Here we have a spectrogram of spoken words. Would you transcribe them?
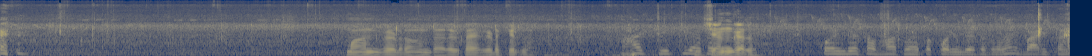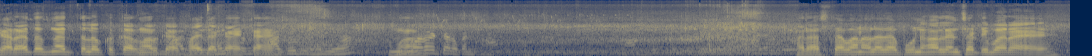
मानगड डायरेक्ट रायगड किल्ला. हा शेती आता जंगल. कोलंब्याचा भात व्हायचा कोलंब्याचा तो ना बारीक पाणी. करतच नाहीत तर लोक करणार काय? फायदा काय? काय? झाली हा. मग. लोकांची. हा रस्ता बनवला त्या पुणेवाल्यांसाठी बरा आहे.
